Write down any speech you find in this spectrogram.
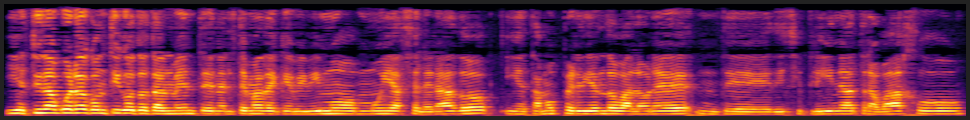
Y estoy de acuerdo contigo totalmente en el tema de que vivimos muy acelerados y estamos perdiendo valores de disciplina, trabajo.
